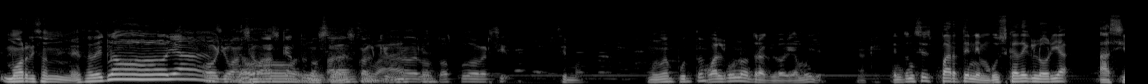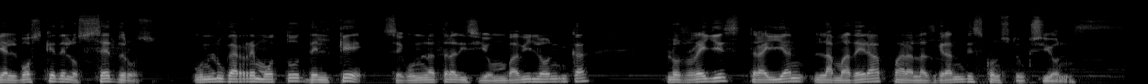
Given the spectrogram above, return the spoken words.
Morrison, esa de Gloria. O Joan No, Sebastián, tú no no, sabes cuál que uno de los dos pudo haber sido. Simón. Muy buen punto. O alguna otra Gloria, muy bien. Entonces parten en busca de gloria hacia el bosque de los cedros, un lugar remoto del que, según la tradición babilónica, los reyes traían la madera para las grandes construcciones.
